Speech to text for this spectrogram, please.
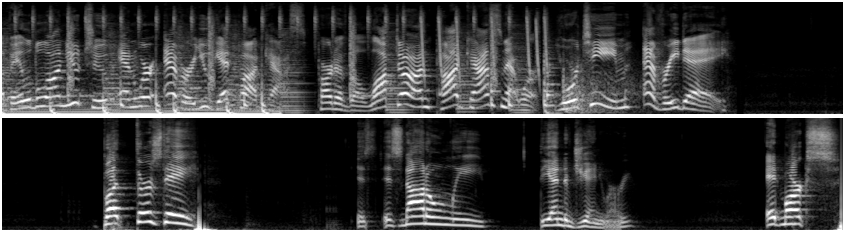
available on YouTube and wherever you get podcasts. Part of the Locked On Podcast Network, your team every day. But Thursday is, is not only the end of January, it marks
